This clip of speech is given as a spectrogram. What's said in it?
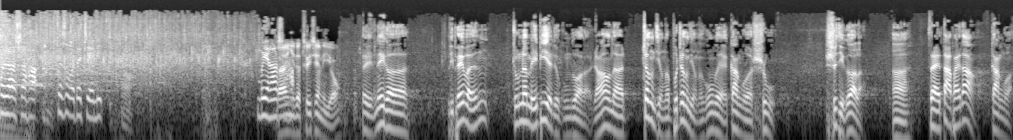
涂老师好，这是我的简历。穆言老师来，你的推荐理由。对，那个李培文，中专没毕业就工作了，然后呢，正经的不正经的工作也干过十五、十几个了，啊，在大排档干过，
